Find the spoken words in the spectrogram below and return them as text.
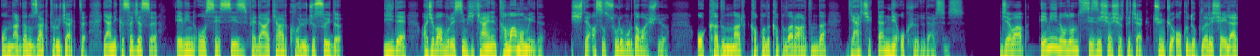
onlardan uzak duracaktı. Yani kısacası evin o sessiz, fedakar koruyucusuydu. İyi de acaba bu resim hikayenin tamamı mıydı? İşte asıl soru burada başlıyor. O kadınlar kapalı kapılar ardında gerçekten ne okuyordu dersiniz? Cevap, emin olun sizi şaşırtacak. Çünkü okudukları şeyler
